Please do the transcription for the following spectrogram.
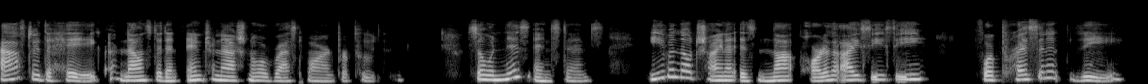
after The Hague announced an international arrest warrant for Putin. So in this instance, even though China is not part of the ICC, for President Xi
